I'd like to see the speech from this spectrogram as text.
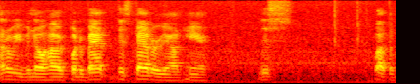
I don't even know how I put a bat this battery on here. This weapon.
